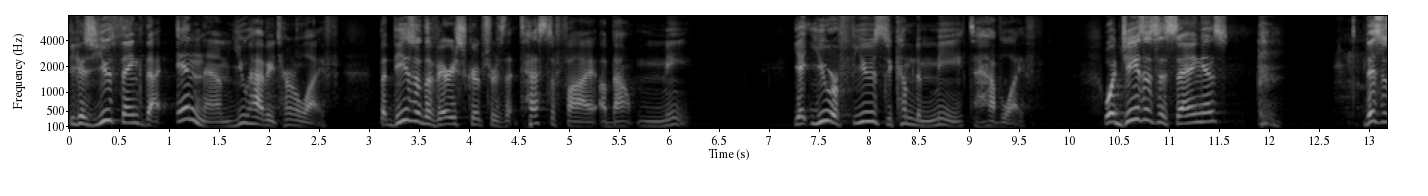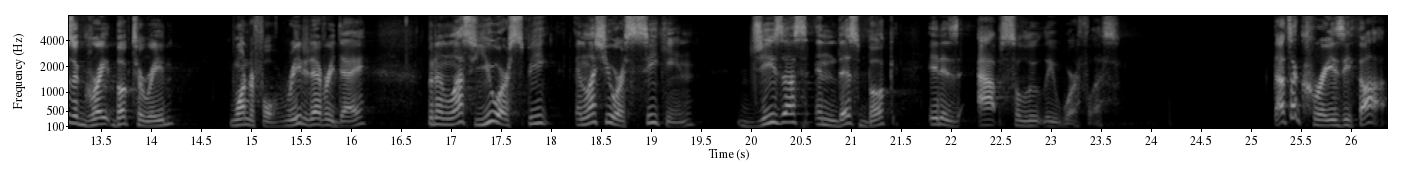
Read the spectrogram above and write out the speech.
Because you think that in them you have eternal life. But these are the very Scriptures that testify about me. Yet you refuse to come to me to have life. What Jesus is saying is this is a great book to read. Wonderful. Read it every day. But unless you are speak unless you are seeking Jesus in this book, it is absolutely worthless. That's a crazy thought.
